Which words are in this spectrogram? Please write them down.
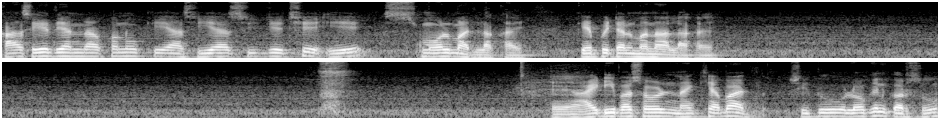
ખાસ એ ધ્યાન રાખવાનું કે આ સીઆરસી જે છે એ સ્મોલમાં જ લખાય, કેપિટલમાં ના લખાય. આઈડી પાસવર્ડ નાખ્યા બાદ સીધું લોગિન કરશું.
